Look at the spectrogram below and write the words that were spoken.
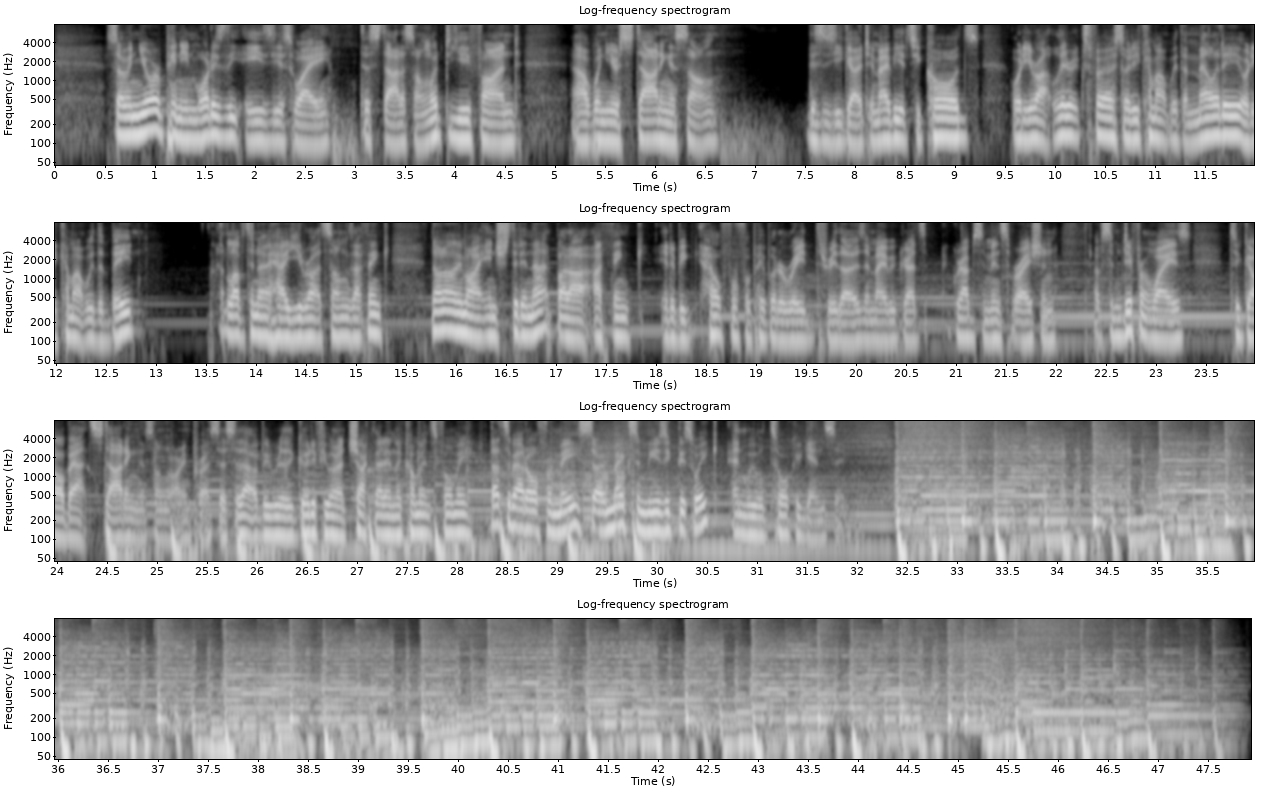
So, in your opinion, what is the easiest way to start a song? What do you find uh, when you're starting a song? This is your go to. Maybe it's your chords, or do you write lyrics first, or do you come up with a melody, or do you come up with a beat? I'd love to know how you write songs. I think not only am I interested in that, but I, I think it'd be helpful for people to read through those and maybe grab, grab some inspiration of some different ways to go about starting the songwriting process. So that would be really good if you want to chuck that in the comments for me. That's about all from me. So make some music this week, and we will talk again soon.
